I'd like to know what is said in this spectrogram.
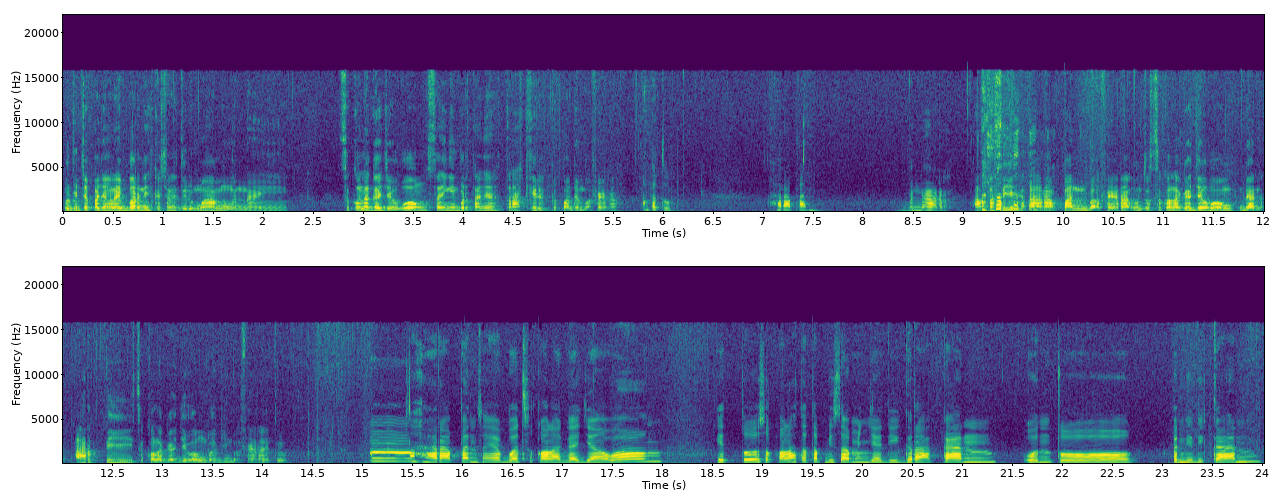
berbincang panjang lebar nih Kesers di rumah mengenai sekolah Gajah Wong, saya ingin bertanya terakhir kepada Mbak Vera. Apa tuh? Harapan. Benar. Apa sih harapan Mbak Vera untuk sekolah Gajah Wong dan arti sekolah Gajah Wong bagi Mbak Vera itu? Hmm, harapan saya buat sekolah Gajawong itu sekolah tetap bisa menjadi gerakan untuk pendidikan,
